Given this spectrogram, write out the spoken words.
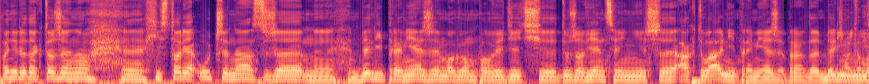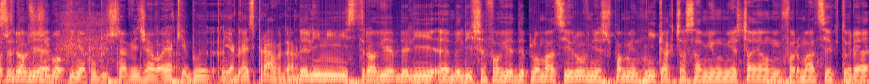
Panie redaktorze, no, e, historia uczy nas, że e, byli premierzy mogą powiedzieć e, dużo więcej niż aktualni premierzy, prawda? Byli Ale to może dobrze, ministrowie. żeby opinia publiczna wiedziała, jakie były, jaka jest prawda. Byli ministrowie, byli, byli szefowie dyplomacji, również w pamiętnikach czasami umieszczają informacje, które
